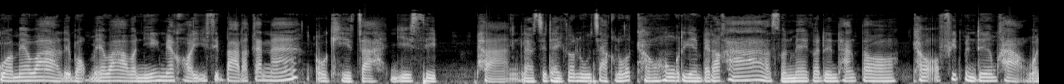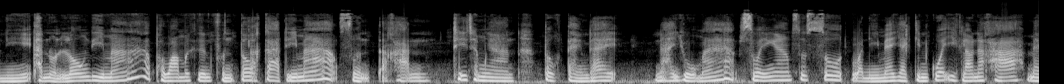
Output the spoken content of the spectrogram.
กลัวแม่ว่าเลยบอกแม่ว่าวันนี้แม่ขอ 20 บาทแล้วกันนะ โอเคจ้ะ20 ผ่าน แล้วเจไดก็รู้จักรถเข้าห้องเรียนไปแล้วค่ะ ส่วนแม่ก็เดินทางต่อ เข้าออฟฟิศเหมือนเดิมค่ะ วันนี้ถนนโล่งดีมาก เพราะว่าเมื่อคืนฝนตกอากาศดีมาก ส่วนอาคารที่ทำงานตกแต่งได้ น่าอยู่มาก สวยงามสุดๆ วันนี้แม่อยากกินกล้วยอีกแล้วนะคะ แม่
